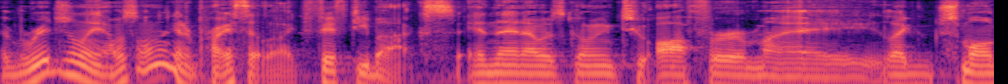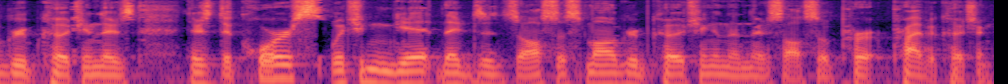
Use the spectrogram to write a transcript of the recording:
originally I was only going to price it like 50 bucks. And then I was going to offer my like small group coaching. There's, there's the course, which you can get. There's also small group coaching. And then there's also per, private coaching.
